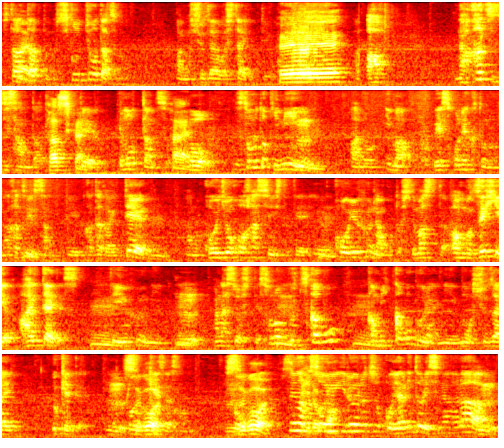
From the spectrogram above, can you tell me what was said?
スタートアップの資金調達の,、あの取材をしたいっていう。へえあ中辻さんだって確かに。思ったんですよ、はい。でその時に、うん。あの今ベースコネクトの中辻さんっていう方がいて、うん。あのこういう情報発信してて、うん。こういうふうなことしてますってあもうぜひ会いたいですうんっていうふうにうん。話をしてその2日後うん。か3日後ぐらいにもう取材受けて、うん。東洋経済さんのすごい。でなんかそういういろいろちょっとこうやり取りしながら、うん。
